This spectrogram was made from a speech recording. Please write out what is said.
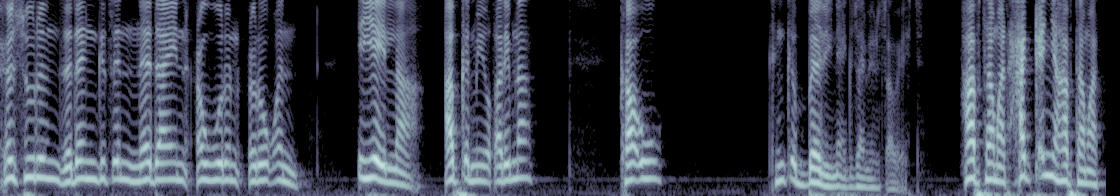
ሕሱርን ዘደንግጽን ነዳይን ዕውርን ዕሩቕን እየ ኢልና ኣብ ቅድሚኡ ቀሪብና ካብኡ ክንቅበል እዩ ናይ እግዚኣብሄር ጸውዒት ሃብታማት ሓቀኛ ሃብታማት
